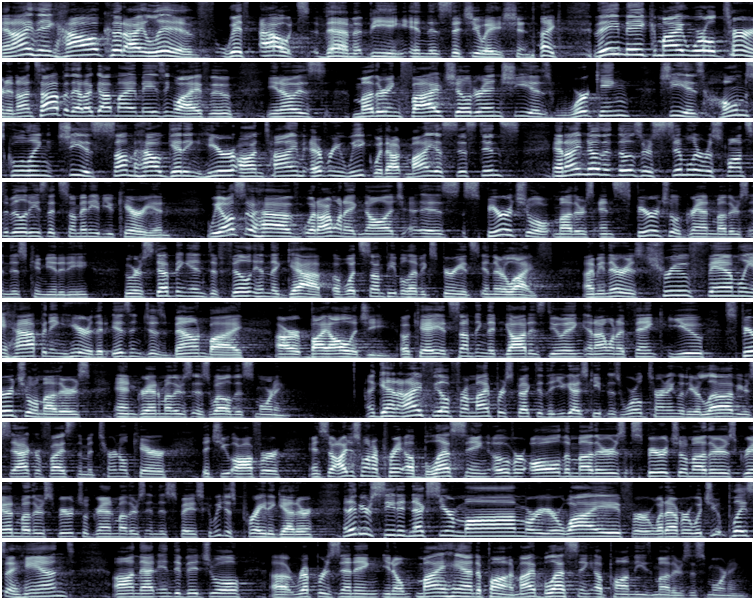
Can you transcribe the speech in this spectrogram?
And I think, how could I live without them being in this situation? Like, they make my world turn. And on top of that, I've got my amazing wife who, you know, is mothering five children. She is working. She is homeschooling. She is somehow getting here on time every week without my assistance. And I know that those are similar responsibilities that so many of you carry. And we also have what I want to acknowledge is spiritual mothers and spiritual grandmothers in this community who are stepping in to fill in the gap of what some people have experienced in their life. I mean, there is true family happening here that isn't just bound by our biology, okay? It's something that God is doing, and I want to thank you, spiritual mothers and grandmothers, as well this morning. Again, I feel from my perspective that you guys keep this world turning with your love, your sacrifice, the maternal care that you offer. And so I just want to pray a blessing over all the mothers, spiritual mothers, grandmothers, spiritual grandmothers in this space. Could we just pray together? And if you're seated next to your mom or your wife or whatever, would you place a hand? On that individual uh, representing you know my hand upon my blessing upon these mothers this morning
